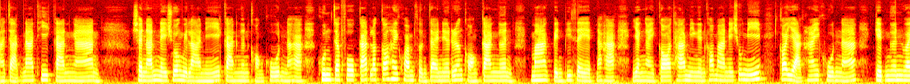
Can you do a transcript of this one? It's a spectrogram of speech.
มาจากหน้าที่การงาน ฉะนั้นในช่วงเวลานี้การเงินของคุณนะคะ คุณจะโฟกัสแล้วก็ให้ความสนใจในเรื่องของการเงินมากเป็นพิเศษนะคะ ยังไงก็ถ้ามีเงินเข้ามาในช่วงนี้ ก็อยากให้คุณนะ เก็บเงินไว้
